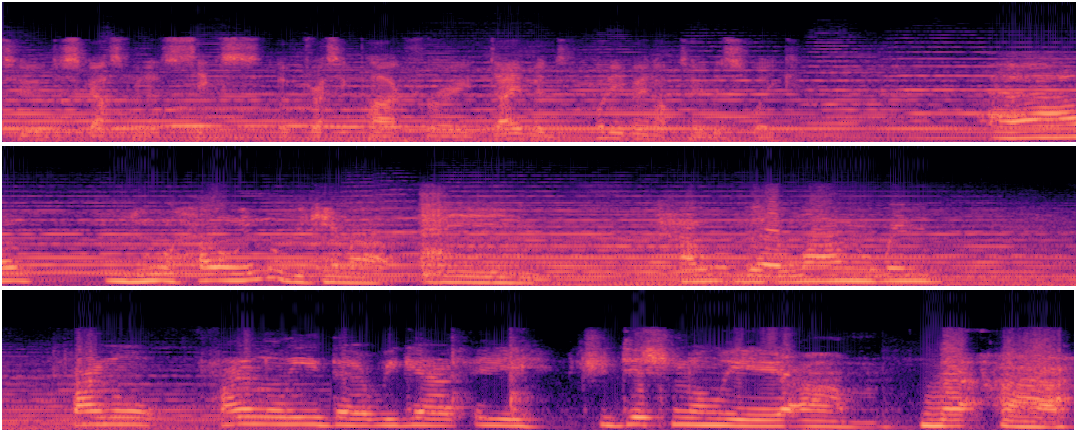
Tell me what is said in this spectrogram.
to discuss minute 6 of Jurassic Park 3. David, what have you been up to this week? Uh, new Halloween movie came out. The the long-awaited final, finally that we got a traditionally um uh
